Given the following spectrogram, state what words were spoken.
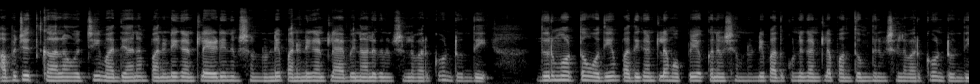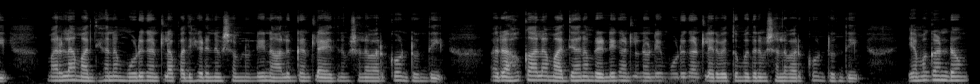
అభిజిత్ కాలం వచ్చి మధ్యాహ్నం పన్నెండు గంటల ఏడు నిమిషం నుండి పన్నెండు గంటల యాభై నాలుగు నిమిషాల వరకు ఉంటుంది. దుర్ముహూర్తం ఉదయం పది గంటల ముప్పై ఒక్క నిమిషం నుండి పదకొండు గంటల పంతొమ్మిది నిమిషాల వరకు ఉంటుంది. మరలా మధ్యాహ్నం మూడు గంటల పదిహేడు నిమిషం నుండి నాలుగు గంటల ఐదు నిమిషాల వరకు ఉంటుంది. రాహుకాల మధ్యాహ్నం రెండు గంటల నుండి మూడు గంటల ఇరవై తొమ్మిది నిమిషాల వరకు ఉంటుంది. యమగండం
